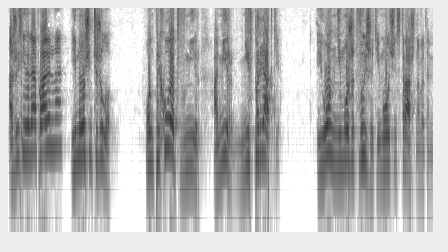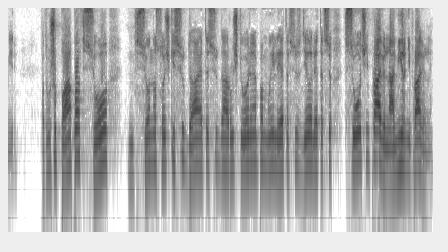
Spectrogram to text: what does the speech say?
а жизнь не такая правильная, и ему очень тяжело. Он приходит в мир, а мир не в порядке. И он не может выжить, ему очень страшно в этом мире. Потому что папа все, все носочки сюда, это сюда, ручки вовремя помыли, это все сделали, это все, все очень правильно, а мир неправильный.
